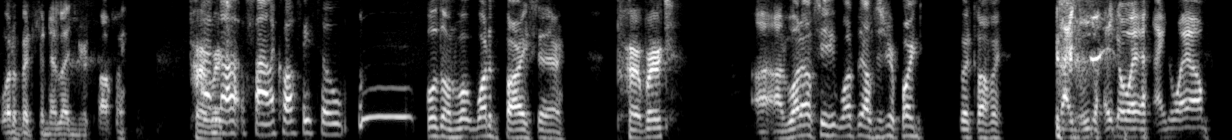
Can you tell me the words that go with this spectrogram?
What about vanilla in your coffee? I'm not a fan of coffee, so mm, Hold on, what, what did Barry say there? Pervert. Uh, and what else? What else is your point about coffee? I know, I know, I, I know, I am.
